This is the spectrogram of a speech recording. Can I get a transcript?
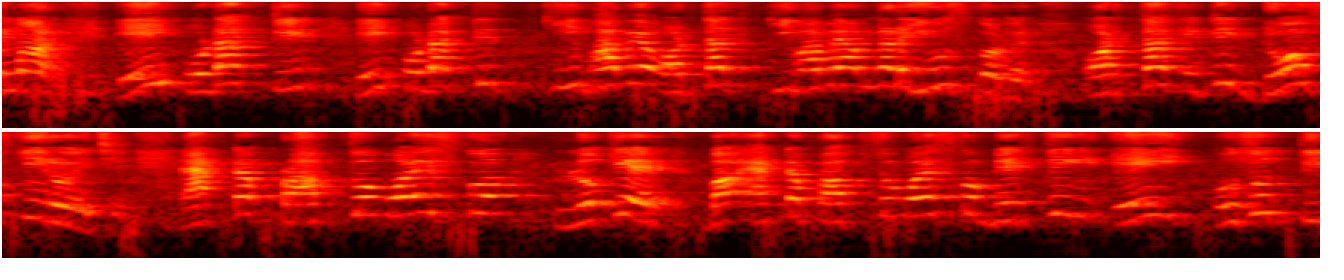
এমআর, এই প্রোডাক্টটির এই প্রোডাক্টটির কীভাবে, অর্থাৎ কীভাবে আপনারা ইউজ করবেন? অর্থাৎ এটি ডোজ কি রয়েছে? একটা প্রাপ্তবয়স্ক লোকের বা একটা প্রাপ্তবয়স্ক ব্যক্তি এই ওষুধটি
